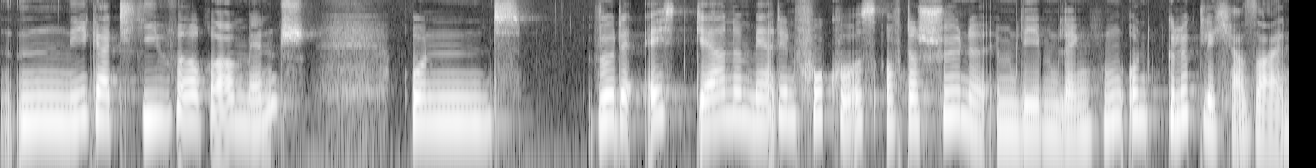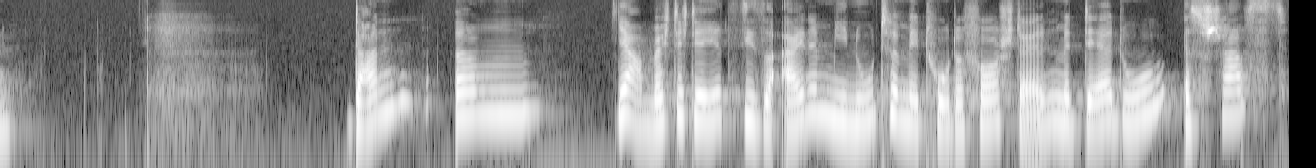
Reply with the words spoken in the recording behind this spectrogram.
negativerer Mensch und würde echt gerne mehr den Fokus auf das Schöne im Leben lenken und glücklicher sein. Dann ähm, ja, möchte ich dir jetzt diese eine Minute Methode vorstellen, mit der du es schaffst,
